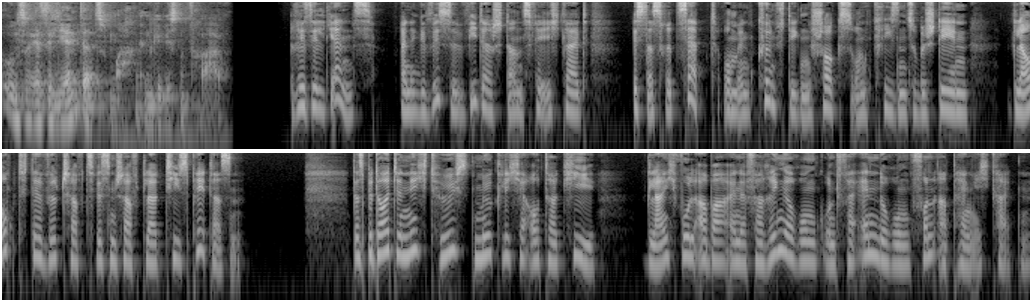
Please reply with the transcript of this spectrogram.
uns resilienter zu machen in gewissen Fragen. Resilienz, eine gewisse Widerstandsfähigkeit, ist das Rezept, um in künftigen Schocks und Krisen zu bestehen, glaubt der Wirtschaftswissenschaftler Thies Petersen. Das bedeutet nicht höchstmögliche Autarkie, gleichwohl aber eine Verringerung und Veränderung von Abhängigkeiten.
